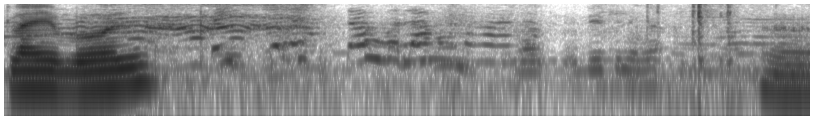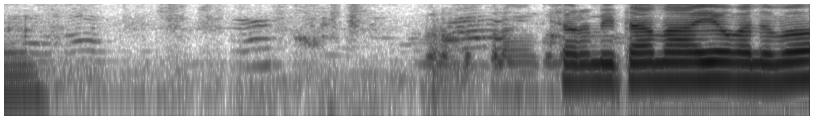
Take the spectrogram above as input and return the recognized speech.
flyball. Ah. Lang yung Sir, may tama yung ano mo.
